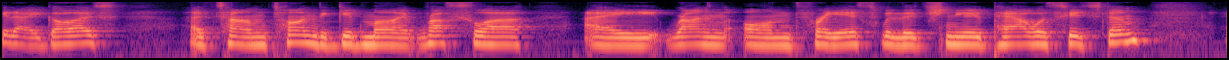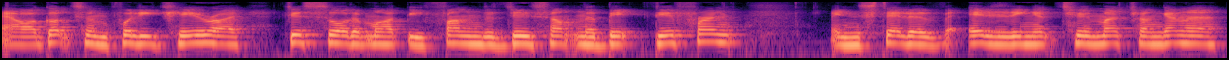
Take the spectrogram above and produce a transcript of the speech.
G'day guys. It's um, time to give my Rustler a run on 3S with its new power system. Now I got some footage here. I just thought it might be fun to do something a bit different. Instead of editing it too much, I'm gonna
